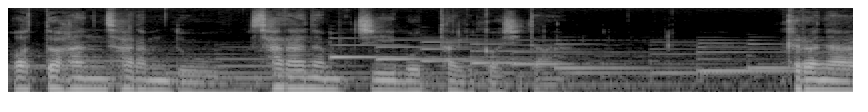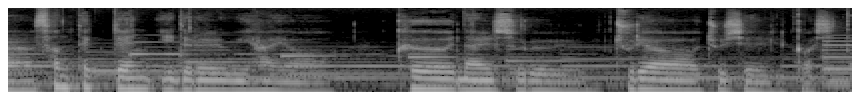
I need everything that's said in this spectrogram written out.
어떠한 사람도 살아남지 못할 것이다. 그러나 선택된 이들을 위하여 그 날수를 줄여 주실 것이다.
